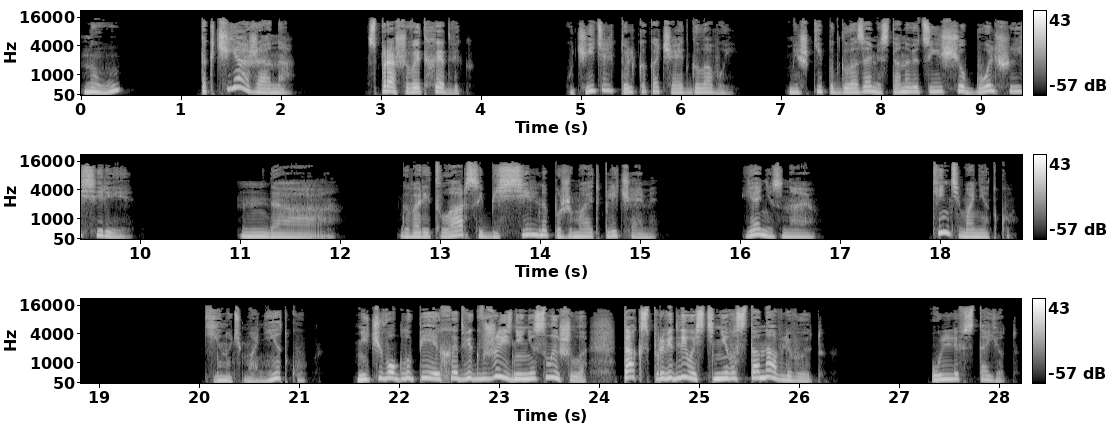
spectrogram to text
Ну, так чья же она? спрашивает Хедвиг. Учитель только качает головой. Мешки под глазами становятся еще больше и серее. Да, говорит Ларс и бессильно пожимает плечами. Я не знаю. Киньте монетку. Кинуть монетку? Ничего глупее Хедвиг в жизни не слышала. Так справедливость не восстанавливают. Улли встает.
